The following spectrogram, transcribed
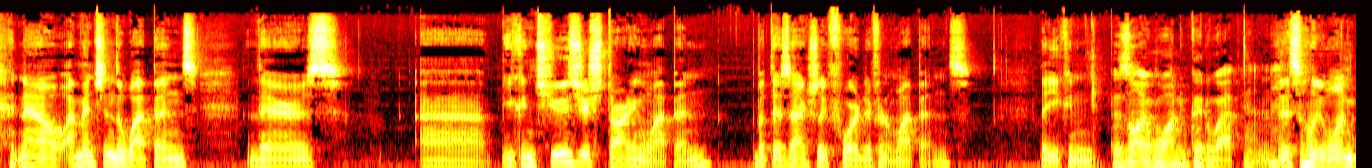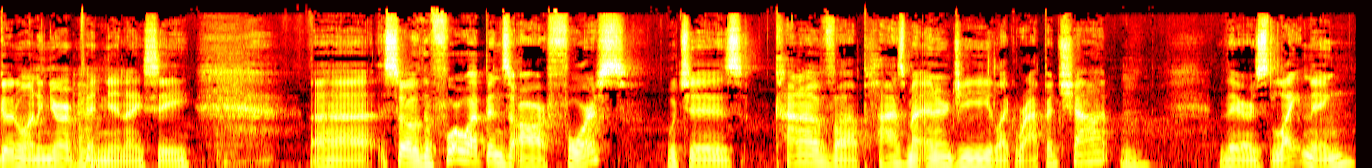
now I mentioned the weapons. There's uh, you can choose your starting weapon, but there's actually four different weapons that you can There's only one good weapon. there's only one good one in your opinion, I see. Uh, so the four weapons are force, which is kind of plasma energy, like rapid shot. There's lightning,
